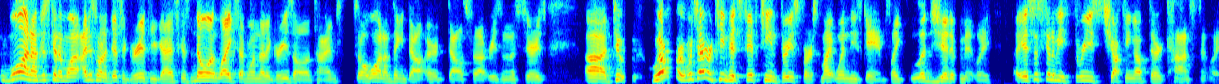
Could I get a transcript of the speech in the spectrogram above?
one, I'm just gonna want I just want to disagree with you guys because no one likes everyone that agrees all the time. So one, I'm thinking Dallas, Dallas for that reason in this series. Uh, to whoever, whichever team hits 15 threes first might win these games, like legitimately. It's just going to be threes chucking up there constantly.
